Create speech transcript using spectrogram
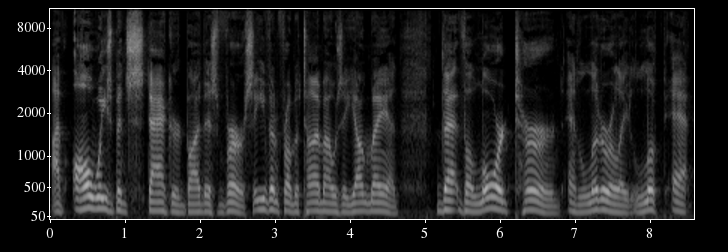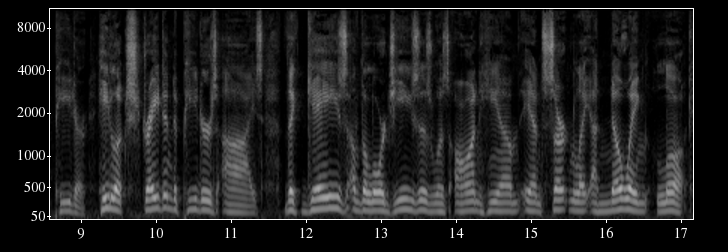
I've always been staggered by this verse, even from the time I was a young man, that the Lord turned and literally looked at Peter. He looked straight into Peter's eyes. The gaze of the Lord Jesus was on him and certainly a knowing look.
